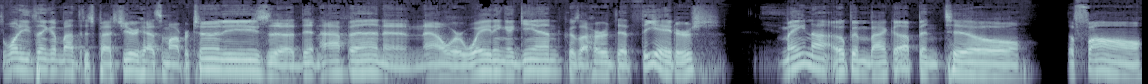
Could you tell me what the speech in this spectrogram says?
What do you think about this past year? You had some opportunities, uh, didn't happen, and now we're waiting again because I heard that theaters may not open back up until the fall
